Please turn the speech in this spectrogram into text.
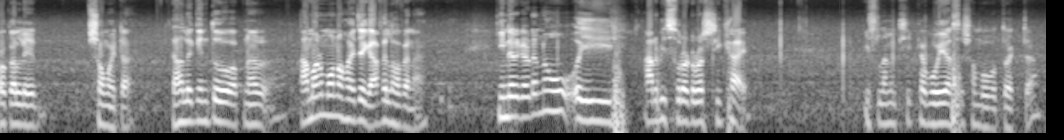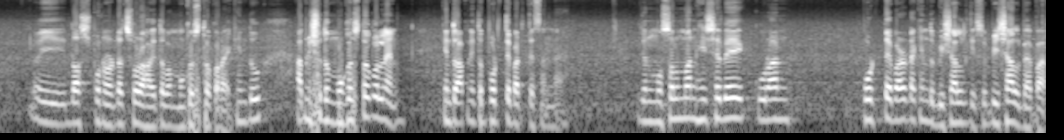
সকালের সময়টা, তাহলে কিন্তু আপনার, আমার মনে হয় যে গাফেল হবে না। কিন্ডার গার্ডেনেও ওই আরবি সুরা টুরা শিখায়। ইসলামিক শিক্ষা বই আছে সম্ভবত একটা। ওই দশ পনেরোটা ছোড়া হয়তো বা মুখস্থ করায়। কিন্তু আপনি শুধু মুখস্থ করলেন, কিন্তু আপনি তো পড়তে পারতেছেন না। একজন মুসলমান হিসেবে কোরআন পড়তে পারাটা কিন্তু বিশাল কিছু, বিশাল ব্যাপার।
